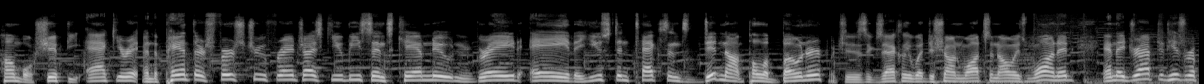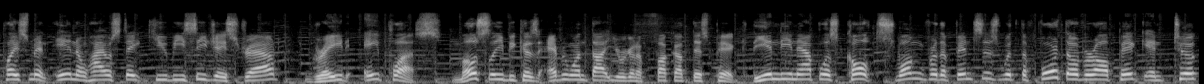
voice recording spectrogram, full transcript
humble, shifty, accurate, and the Panthers' first true franchise QB since Cam Newton. Grade A. The Houston Texans did not pull a boner, which is exactly what Deshaun Watson always wanted, and they drafted his replacement in Ohio State QB CJ Stroud. Grade A+, plus, mostly because everyone thought you were going to fuck up this pick. The Indianapolis Colts swung for the fences with the fourth overall pick and took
